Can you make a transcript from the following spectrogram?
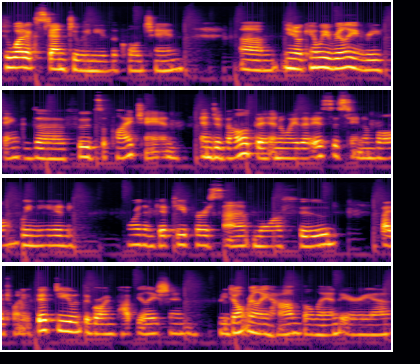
to what extent do we need the cold chain? Um, you know, can we really rethink the food supply chain and develop it in a way that is sustainable? We need more than 50% more food by 2050 with the growing population. We don't really have the land area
